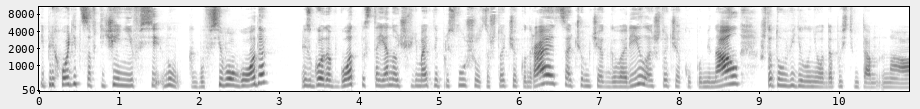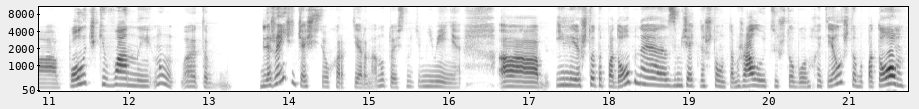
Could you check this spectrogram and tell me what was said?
и приходится в течение все, ну, как бы всего года, из года в год постоянно очень внимательно прислушиваться, что человеку нравится, о чем человек говорил, что человек упоминал, что-то увидел у него, допустим, там на полочке в ванной, ну, это для женщин чаще всего характерно, ну, то есть, ну, тем не менее, а, или что-то подобное, замечательно, что он там жалуется и что бы он хотел, чтобы потом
